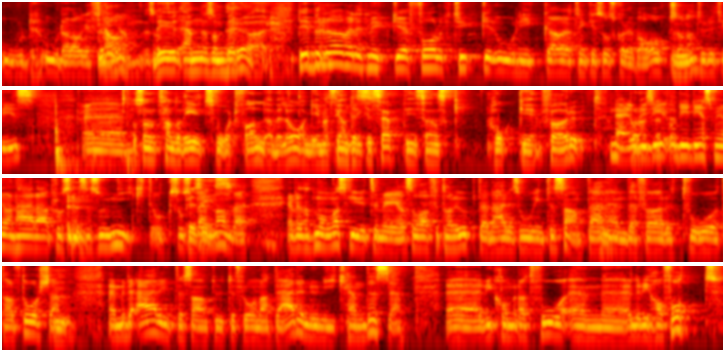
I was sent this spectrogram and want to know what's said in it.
ord, ordalag efter Ja, det. Det är ju ett ämne som berör. det berör väldigt mycket, folk tycker olika och jag tänker så ska det vara också Mm. naturligtvis. Och sen att det är ju ett svårt fall överlag i och med att vi har inte riktigt sett det i svensk hockey förut. Nej, och det det, här och det är det som gör den här processen så unikt och så Precis. spännande. Jag vet att många skrivit till mig, alltså varför tar ni upp det? Det här är så ointressant. Det här Mm. hände för två och ett halvt år sedan. Eh, Men det är intressant utifrån att det är en unik händelse. Eh, Vi kommer att få en, eller vi har fått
